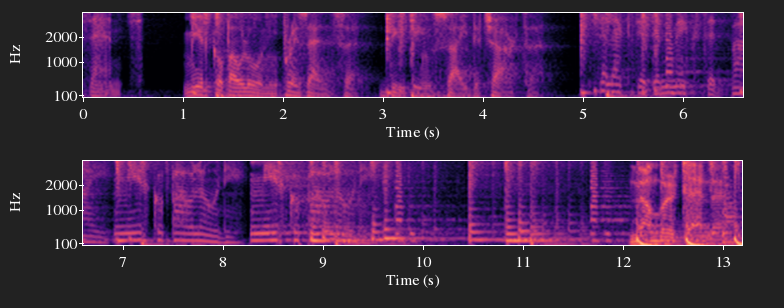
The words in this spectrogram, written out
presents. Mirko Paoloni presents Deep Inside the Chart. Selected and mixed by Mirko Paoloni. Mirko Paoloni. Number 10.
